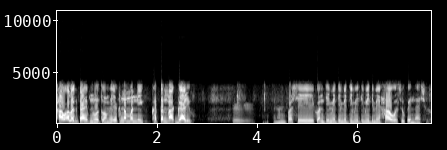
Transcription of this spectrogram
હાવ અલગ ટાઈપનું હતું અમે એક નંબરની ખતરનાક ગાળ્યું. પછી કોણ ધીમે ધીમે ધીમે ધીમે ધીમે હાવ ઓછું કરી નાખ્યું.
